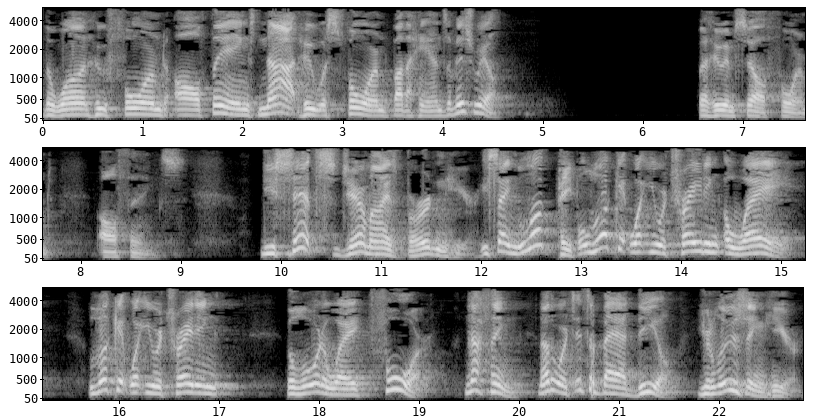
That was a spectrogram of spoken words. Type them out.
the one who formed all things, not who was formed by the hands of Israel, but who himself formed all things. Do you sense Jeremiah's burden here? He's saying, look, people, look at what you were trading away. Look at what you were trading the Lord away for. Nothing. In other words, it's a bad deal. You're losing here.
